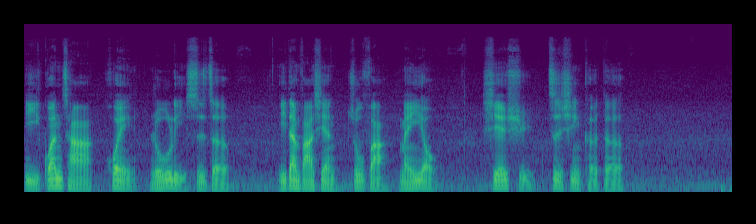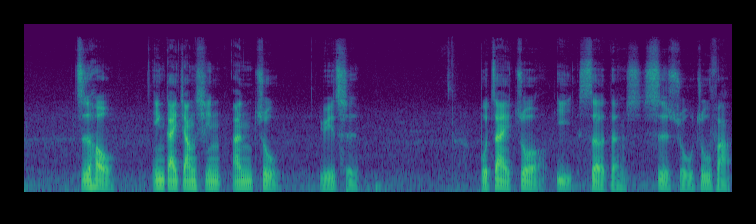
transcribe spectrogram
以观察会如理思则。一旦发现诸法没有些许自信可得之后，应该将心安住于此，不再作意色等世俗诸法。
